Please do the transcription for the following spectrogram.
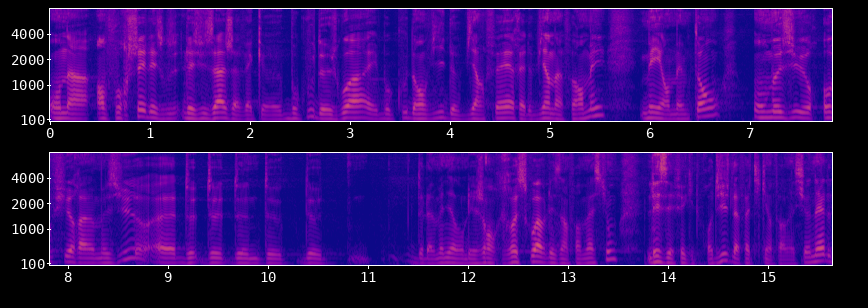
on a enfourché les, usages avec euh, beaucoup de joie et beaucoup d'envie de bien faire et de bien informer, mais en même temps on mesure au fur et à mesure euh, de, la manière dont les gens reçoivent les informations, les effets qu'ils produisent, la fatigue informationnelle,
